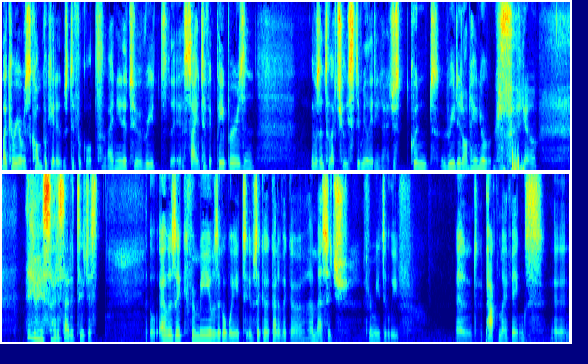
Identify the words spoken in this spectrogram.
my career was complicated, it was difficult. I needed to read scientific papers and it was intellectually stimulating. I just couldn't read it on hangovers, you know. Anyways, so I decided to just. I was like, for me, it was like a wait. It was like a kind of like a, a message for me to leave. And I packed my things and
